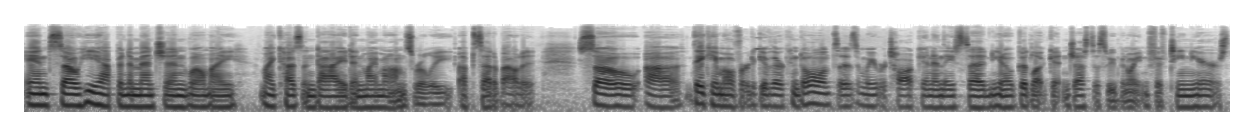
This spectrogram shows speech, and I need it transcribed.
And so he happened to mention, well, my my cousin died, and my mom's really upset about it. So uh, they came over to give their condolences, and we were talking, and they said, you know, good luck getting justice. We've been waiting 15 years.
